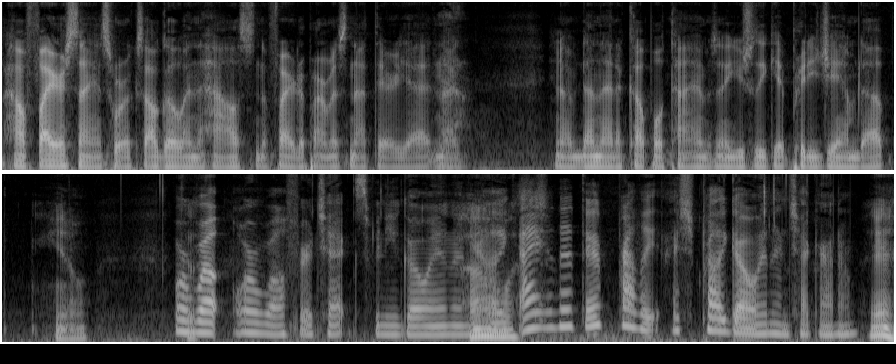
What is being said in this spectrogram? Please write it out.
how fire science works, I'll go in the house and the fire department's not there yet. And I, you know, I've done that a couple of times. I usually get pretty jammed up, you know. Or So- well, or welfare checks when you go in and you're like, I, they're- they're probably, I should probably go in and check on them Yeah.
